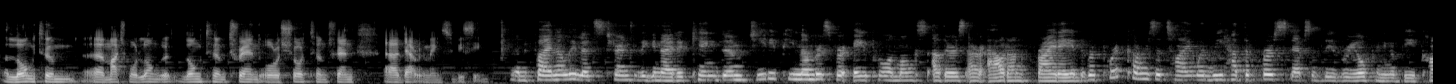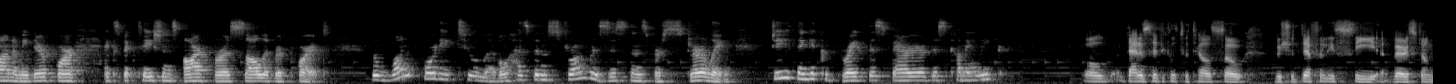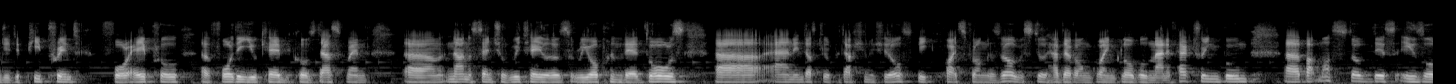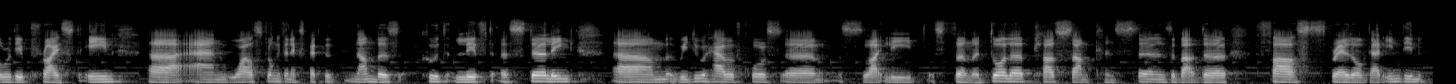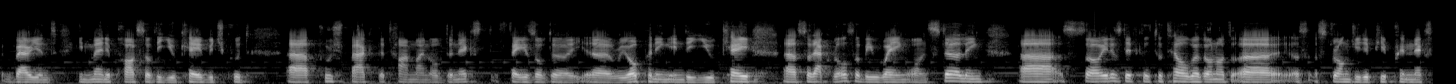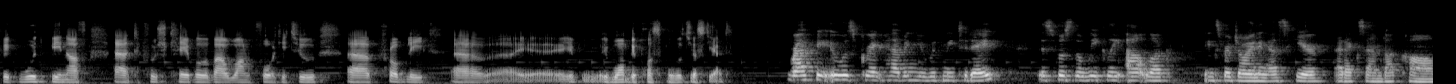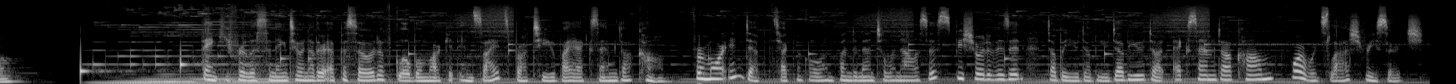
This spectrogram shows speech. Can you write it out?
a long-term, uh, much more long, long-term trend or a short-term trend, that remains to be seen. And finally, let's turn to the United Kingdom. GDP numbers for April, amongst others, are out on Friday, the report covers a time when we had the first steps of the reopening of the economy. Therefore, expectations are for a solid report. The 142 level has been a strong resistance for sterling. Do you think it could break this barrier this coming week? Well, that is difficult to tell. So we should definitely see a very strong GDP print for April uh, for the UK because that's when um, non-essential retailers reopen their doors uh, and industrial production should also be quite strong as well. We still have that ongoing global manufacturing boom, uh, but most of this is already priced in. Uh, and while stronger than expected numbers could lift a sterling. Um, we do have, of course, um, a slightly firmer dollar, plus some concerns about the fast spread of that Indian variant in many parts of the UK, which could uh, push back the timeline of the next phase of the uh, reopening in the UK. Uh, so that could also be weighing on sterling. Uh, so it is difficult to tell whether or not uh, a, a, strong GDP print next week would be enough uh, to push cable about 142. probably it, it won't be possible just yet. Raffi, it was great having you with me today. This was the weekly outlook. Thanks for joining us here at XM.com. Thank you for listening to another episode of Global Market Insights brought to you by XM.com. For more in depth technical and fundamental analysis, be sure to visit www.xm.com forward slash research.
